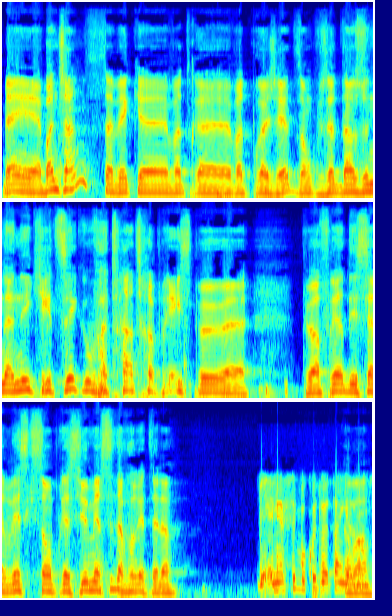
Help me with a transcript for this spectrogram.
Ben bonne chance avec euh, votre euh, votre projet. Donc vous êtes dans une année critique où votre entreprise peut euh, peut offrir des services qui sont précieux. Merci d'avoir été là. Bien, merci beaucoup de votre temps également.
